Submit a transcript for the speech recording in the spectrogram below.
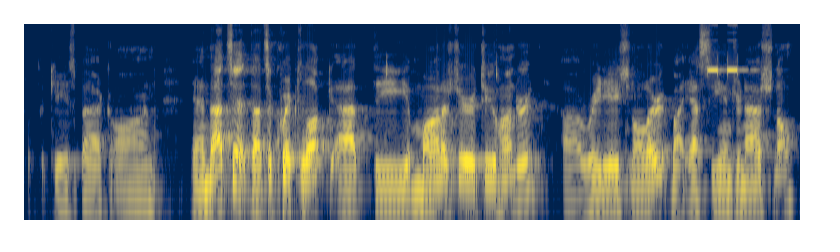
Put the case back on. And that's it. That's a quick look at the Monitor 200 uh, Radiation Alert by SE International.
